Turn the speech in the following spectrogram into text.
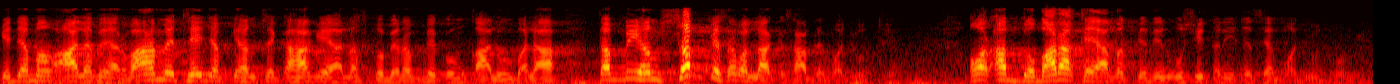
कि जब हम आलम अरवाह में थे जबकि हमसे कहा गया अलस तो रब कुम कालू बला तब भी हम सब के सब अल्लाह के सामने मौजूद थे। और अब दोबारा क़यामत के दिन उसी तरीके से हम मौजूद होंगे।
